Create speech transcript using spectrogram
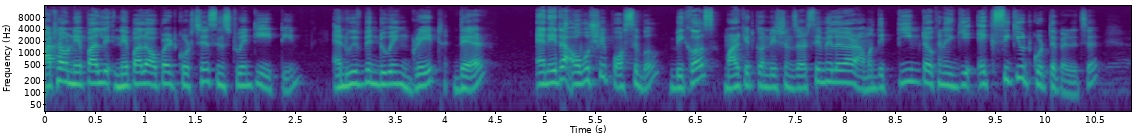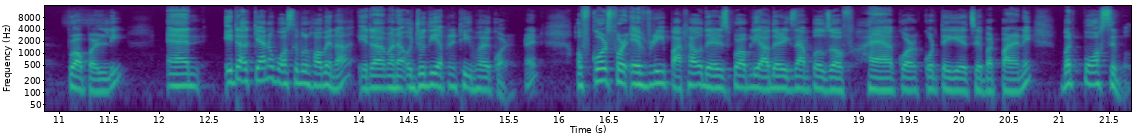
পাঠাও নেপালি নেপালে অপারেট করছে since twenty eighteen and we've been doing great there and এটা অবশ্যই possible because market conditions are similar আমাদের টিমটা ওখানে গিয়ে এক্সিকিউট করতে পেরেছে প্রপারলি অ্যান্ড এটা কেন পসিবল হবে না? এটা মানে যদি আপনি ঠিকভাবে করেন right of course for every Pathao there is probably other examples of হ্যাঁ কর- করতে গিয়েছে বাট পারেনি but possible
